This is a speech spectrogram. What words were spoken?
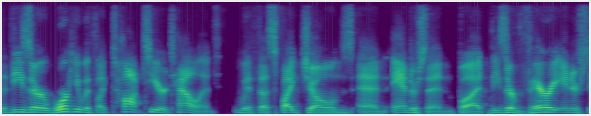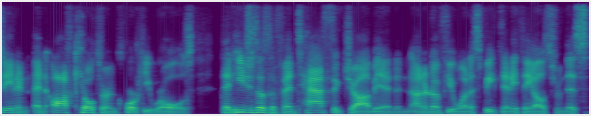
that these are working with like top tier talent with uh, Spike Jonze and Anderson, but these are very interesting and, and off kilter and quirky roles that he just does a fantastic job in. And I don't know if you want to speak to anything else from this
